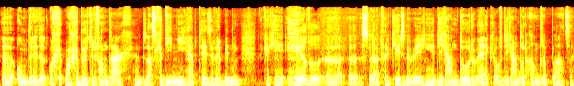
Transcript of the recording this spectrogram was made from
Eh, om de reden, dat, wat, wat gebeurt er vandaag? Hè? Dus als je die niet hebt, deze verbinding, dan krijg je heel veel sluipverkeersbewegingen die gaan doorwijken of die gaan door andere plaatsen.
